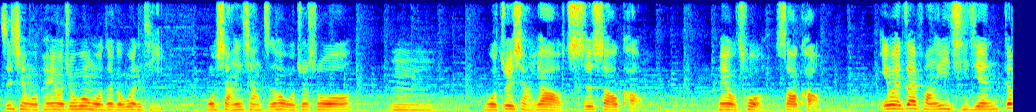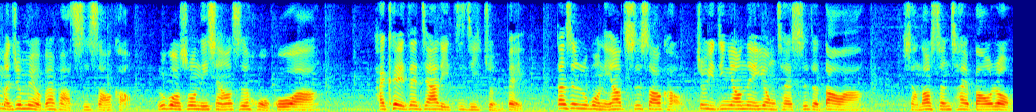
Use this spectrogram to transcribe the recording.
之前我朋友就问我这个问题，我想一想之后，我就说，嗯，我最想要吃烧烤，没有错，烧烤。因为在防疫期间根本就没有办法吃烧烤。如果说你想要吃火锅啊，还可以在家里自己准备。但是如果你要吃烧烤，就一定要内用才吃得到啊。想到生菜包肉，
